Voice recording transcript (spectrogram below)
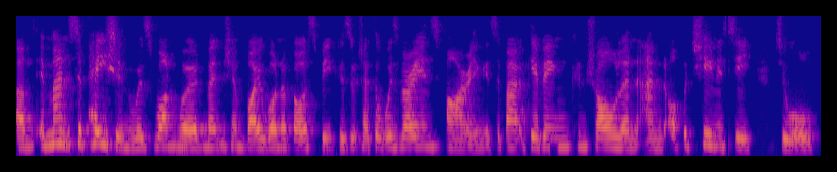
Um, emancipation was one word mentioned by one of our speakers, which I thought was very inspiring. It's about giving control and, and opportunity to all.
